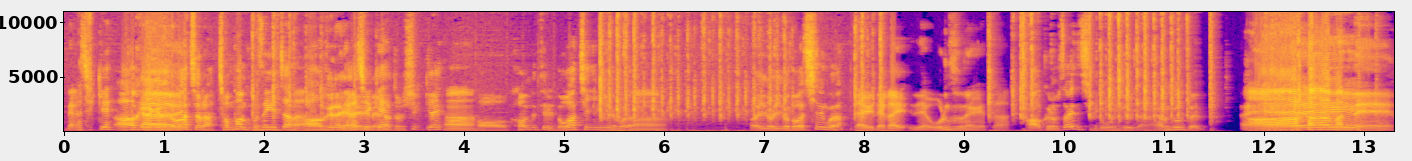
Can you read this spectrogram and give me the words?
내가 칠게? 아 그래 야, 그래. 야, 너가 쳐라. 전판 고생했잖아. 아 그래 내가 그래 칠게? 그래 나좀 쉽게. 어. 어 가운데 트릴 너가 책임지는 거다 어. 어 이거 이거 너가 치는 거야? 야 이거 내가 내 오른손 해야겠다. 아 그럼 사이드 치기 너무 힘들잖아. 양손 사이드 아 맞네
